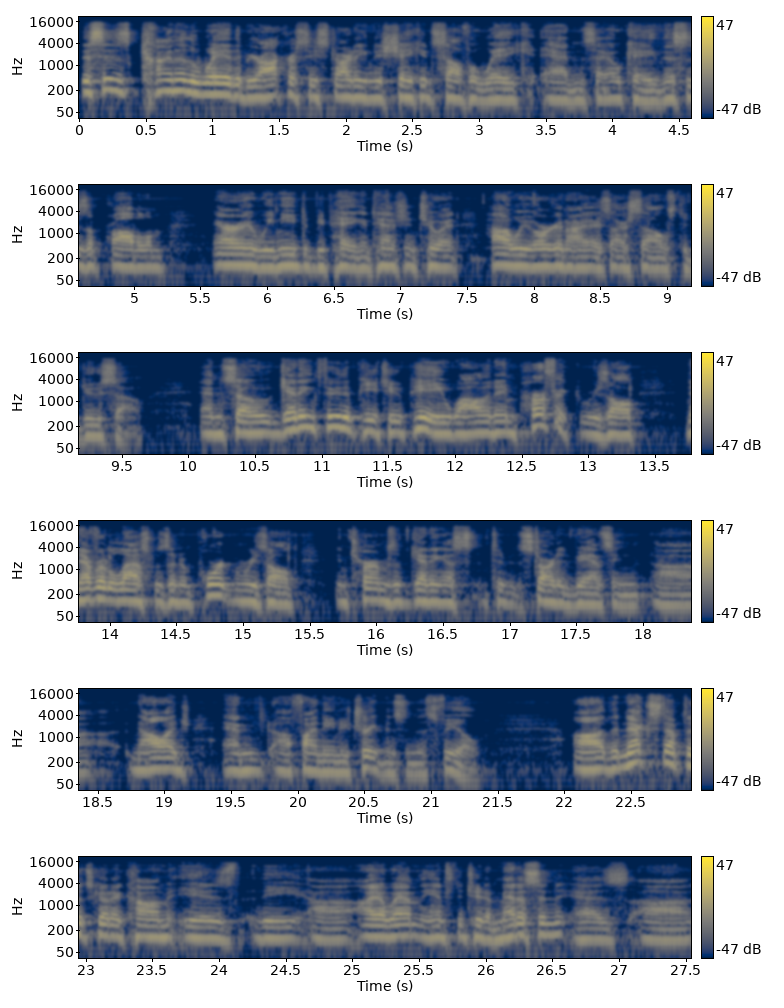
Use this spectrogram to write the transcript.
This is kind of the way the bureaucracy is starting to shake itself awake and say, okay, this is a problem area. We need to be paying attention to it. How do we organize ourselves to do so? And so getting through the P2P, while an imperfect result, nevertheless was an important result in terms of getting us to start advancing uh, knowledge and uh, finding new treatments in this field. Uh, the next step that's going to come is the uh, IOM, the Institute of Medicine, has uh,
